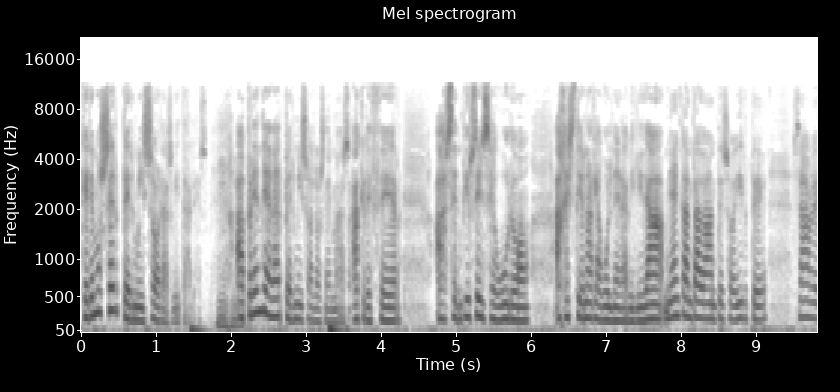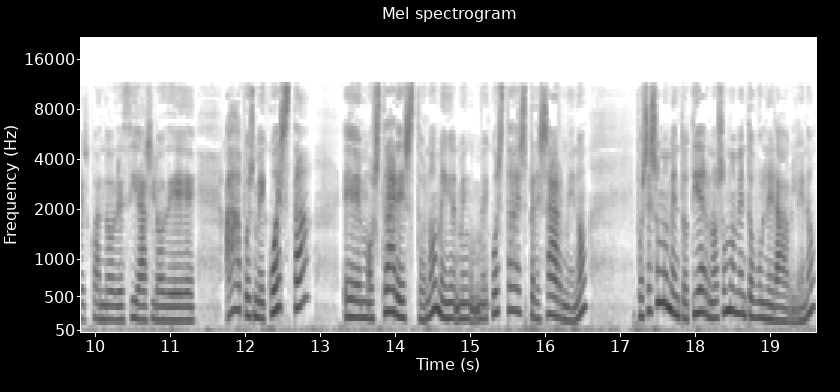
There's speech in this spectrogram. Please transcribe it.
queremos ser permisoras vitales. Aprende a dar permiso a los demás, a crecer, a sentirse inseguro, a gestionar la vulnerabilidad. Me ha encantado antes oírte, ¿sabes? Cuando decías lo de, ah, pues me cuesta eh, mostrar esto, ¿no? Me, me, cuesta expresarme, ¿no? Pues es un momento tierno, es un momento vulnerable, ¿no?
